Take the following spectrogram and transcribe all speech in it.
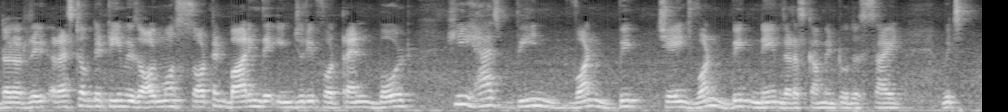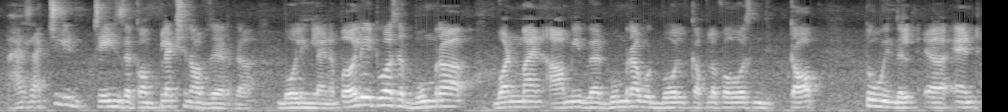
the rest of the team is almost sorted, barring the injury for Trent Boult. He has been one big change, one big name that has come into the side, which has actually changed the complexion of their uh, bowling lineup. Early it was a Bumrah one-man army where Bumrah would bowl a couple of overs in the top, two in the uh, end,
